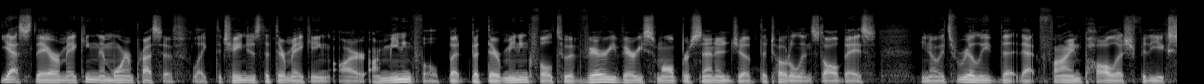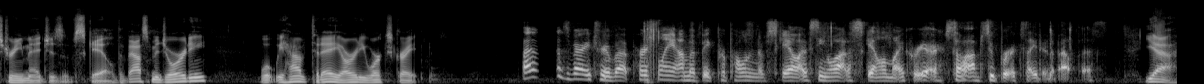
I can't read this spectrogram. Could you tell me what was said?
yes, they are making them more impressive. Like the changes that they're making are are meaningful, but but they're meaningful to a very very small percentage of the total install base. You know, it's really the, that fine polish for the extreme edges of scale. The vast majority, what we have today, already works great. That's very true, but personally, I'm a big proponent of scale. I've seen a lot of scale in my career, so I'm super excited about this. Yeah,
